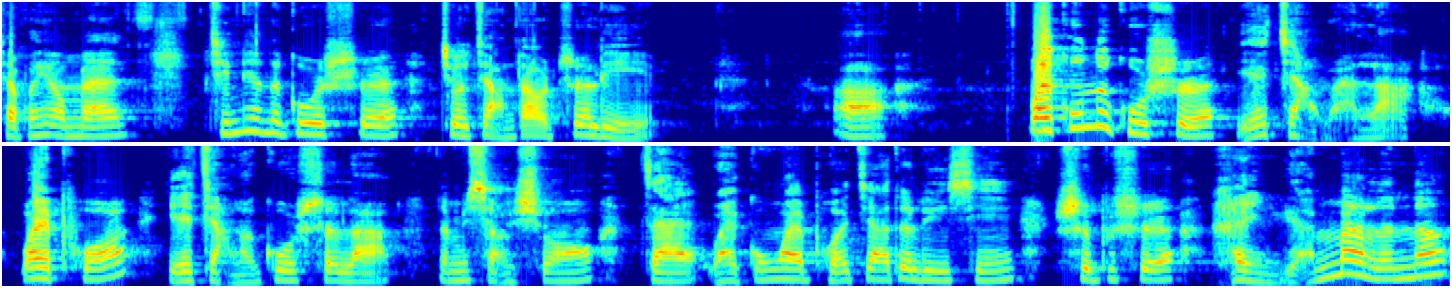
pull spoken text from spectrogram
小朋友们，今天的故事就讲到这里啊。外公的故事也讲完了，外婆也讲了故事了。那么小熊在外公外婆家的旅行是不是很圆满了呢？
